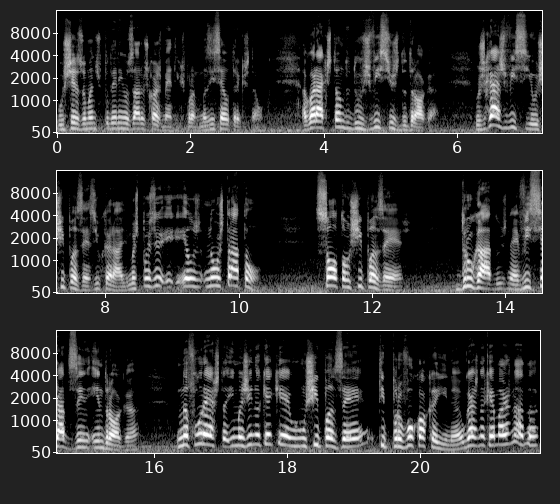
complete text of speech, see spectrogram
os seres humanos poderem usar os cosméticos. Pronto, mas isso é outra questão. Agora a questão de, dos vícios de droga. Os gajos viciam os chimpanzés e o caralho, mas depois eles não os tratam. Soltam os chimpanzés drogados, né, viciados em, em droga na floresta. Imagina o que é que é. Um chimpanzé, tipo, provou cocaína. O gajo não quer mais nada.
